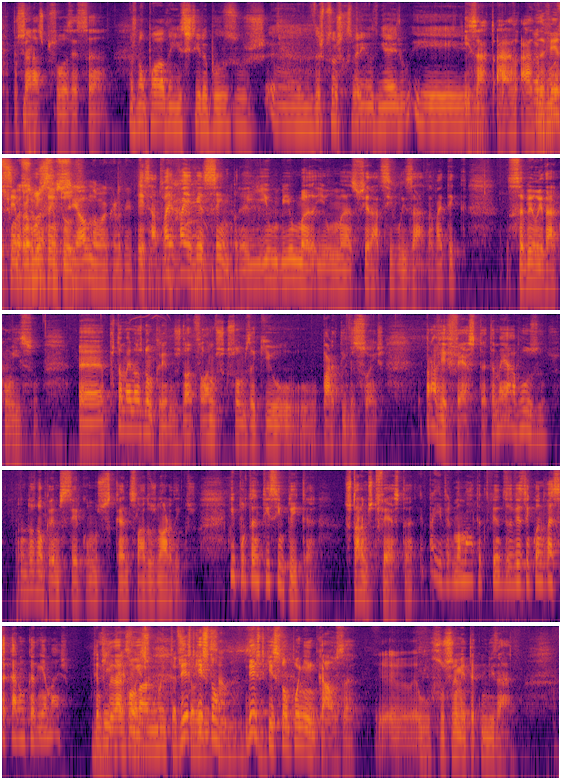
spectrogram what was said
Proporciona às pessoas essa... Mas não podem existir abusos uh, das pessoas receberem o dinheiro e... Exato, há, há de haver sempre abusos em tudo. não acredito. Exato, vai, vai haver sempre. E, e, uma, e uma sociedade civilizada vai ter que saber lidar com isso. Uh, porque também nós não queremos, nós falamos que somos aqui o, o parque de diversões. Para haver festa também há abusos. Nós não queremos ser como os secantes lá dos nórdicos. E, portanto, isso implica estarmos de festa epá, e haver uma malta que de vez em quando vai sacar um bocadinho a mais. Temos que lidar com isso. Desde que isso, não, desde que isso não ponha em causa uh, o funcionamento da comunidade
